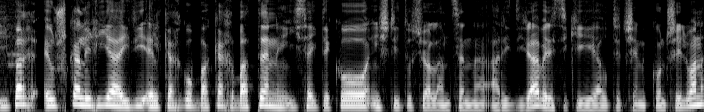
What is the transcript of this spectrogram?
Ipar Euskal Herria hiri elkargo bakar baten izaiteko instituzioa lantzen ari dira, bereziki autetxen kontseiluan.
